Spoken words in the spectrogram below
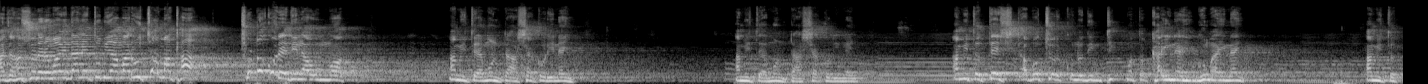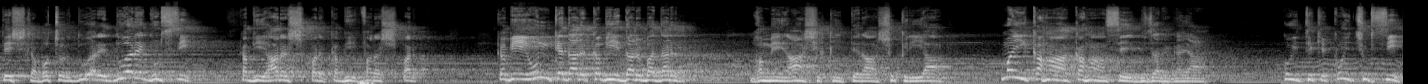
আজ হাসনের ময়দানে তুমি আমার উঁচা মাথা ছোট করে দিলা, উম্মত। আমি তো এমনটা আশা করি নাই। আমি তো এমনটা আশা করি নাই। আমি তো তেইশটা বছর কোনোদিন ঠিক মতো খাই নাই, ঘুমাই নাই। আমি তো তেইশটা বছর দুয়ারে দুয়ারে ঘুরছি। কভি আরস পর কভি ফরস পর কভি উনকে দর কভি দর বদর গমে আশিকি তেরা শুক্রিয়া। মই কাহা কাহা সে গুজর গয়া। কই থেকে কই ছুটছি?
